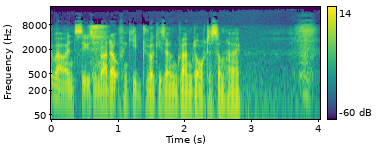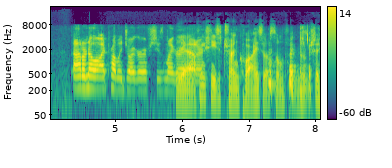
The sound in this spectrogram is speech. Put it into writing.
Well, and Susan, but I don't think he'd drug his own granddaughter somehow. I don't know. I'd probably drug her if she was my granddaughter. Yeah, I think she needs a tranquilizer or something, don't she?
